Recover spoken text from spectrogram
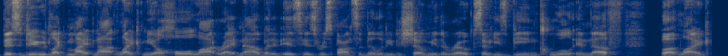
This dude like might not like me a whole lot right now, but it is his responsibility to show me the ropes, so he's being cool enough. But like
